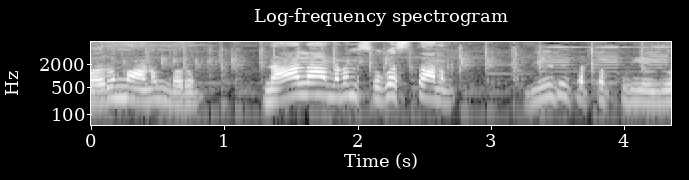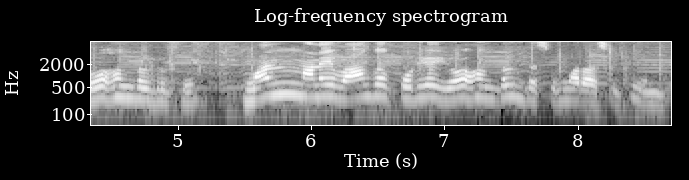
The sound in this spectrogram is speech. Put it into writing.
வருமானம் வரும். நாலாம் இடம் சுகஸ்தானம். வீடு கட்டக்கூடிய யோகங்கள் இருக்கு. மண் மனை வாங்கக்கூடிய யோகங்கள் இந்த சிம்மராசிக்கு உண்டு.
